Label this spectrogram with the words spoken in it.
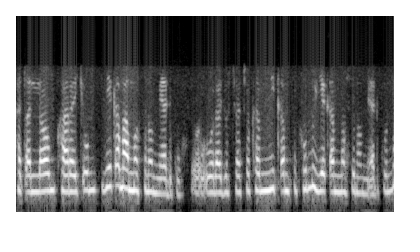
ከጠላውም ከአረቂውም እየቀማመሱ ነው የሚያድጉ። ወላጆቻቸው ከሚቀምሱት ሁሉ እየቀመሱ ነው የሚያድጉና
